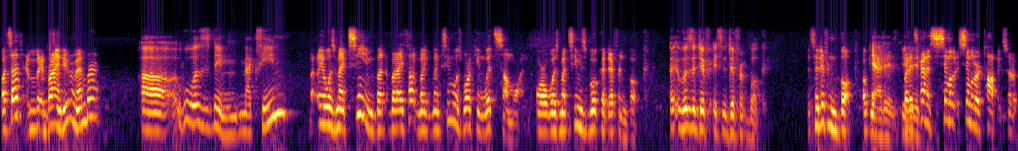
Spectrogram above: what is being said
what's that, Brian? Do you remember? Uh, who was his name? Maxime? It was Maxime, but but I thought Maxime was working with someone, or was Maxime's book a different book? It was a different. It's a different book. It's a different book. Okay. Yeah, it is. But It it's is. kind of similar similar topic, sort of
